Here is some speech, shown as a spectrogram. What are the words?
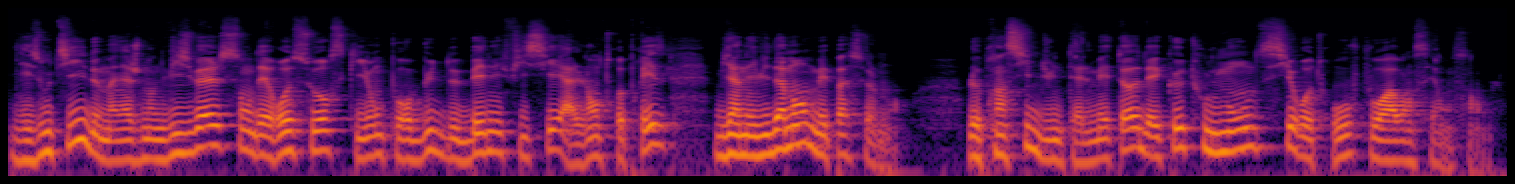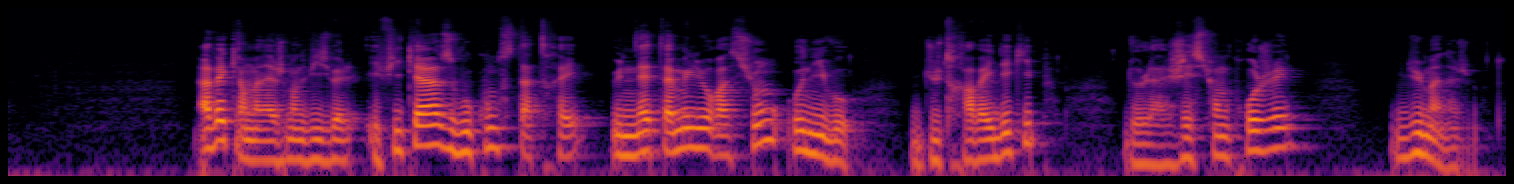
Les outils de management visuel sont des ressources qui ont pour but de bénéficier à l'entreprise, bien évidemment, mais pas seulement. Le principe d'une telle méthode est que tout le monde s'y retrouve pour avancer ensemble. Avec un management visuel efficace, vous constaterez une nette amélioration au niveau du travail d'équipe, de la gestion de projet, du management.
